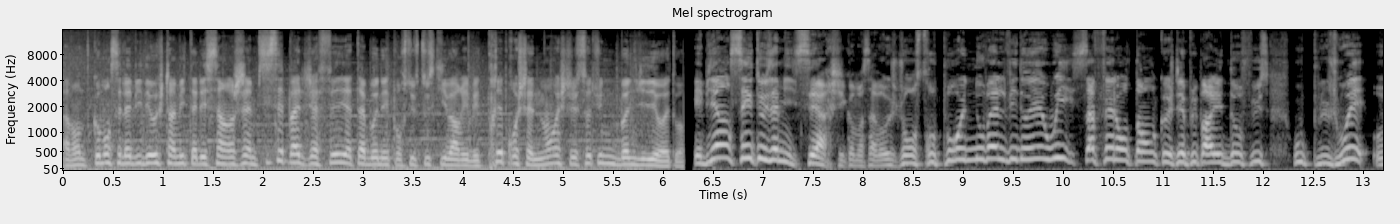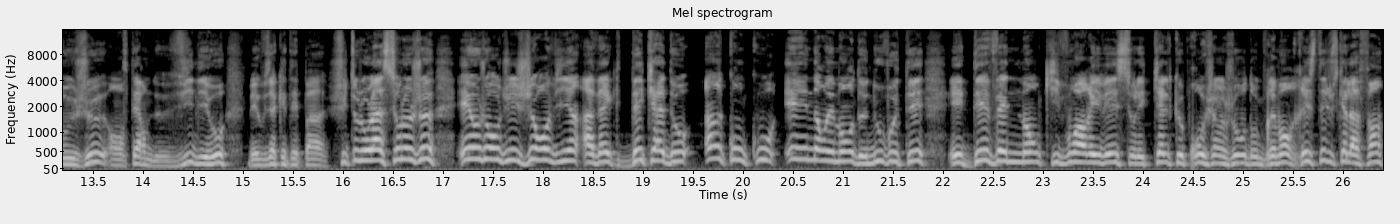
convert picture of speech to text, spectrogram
Avant de commencer la vidéo, je t'invite à laisser un j'aime si c'est pas déjà fait et à t'abonner pour suivre tout ce qui va arriver très prochainement et je te souhaite une bonne vidéo à toi. Eh bien, salut tous les amis, c'est Archie, comment ça va? Aujourd'hui, on se trouve pour une nouvelle vidéo et oui, ça fait longtemps que je n'ai plus parlé de Dofus ou plus joué au jeu en termes de vidéo, mais vous inquiétez pas, je suis toujours là sur le jeu et aujourd'hui, je reviens avec des cadeaux, un concours, énormément de nouveautés et d'événements qui vont arriver sur les quelques prochains jours, donc vraiment, restez jusqu'à la fin,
